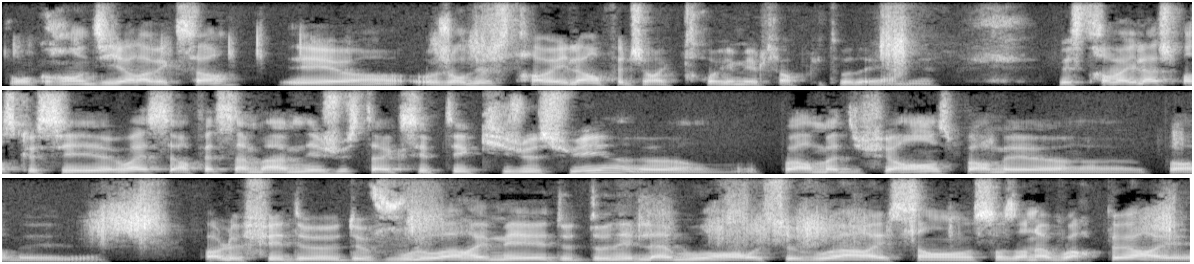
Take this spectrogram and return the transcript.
pour grandir avec ça. Et euh, aujourd'hui, ce travail-là, en fait, j'aurais trop aimé le faire plus tôt d'ailleurs. Mais, mais ce travail-là, je pense que c'est, ouais, en fait, ça m'a amené juste à accepter qui je suis euh, par ma différence, par mes, euh, par mes, par le fait de, de vouloir aimer, de donner de l'amour, en recevoir et sans, sans en avoir peur. Et,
